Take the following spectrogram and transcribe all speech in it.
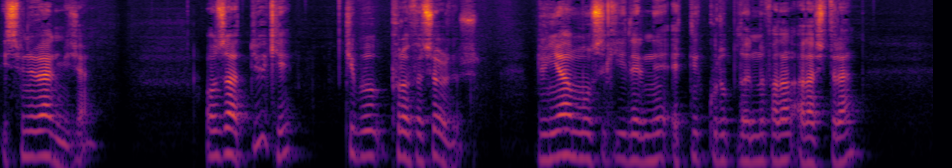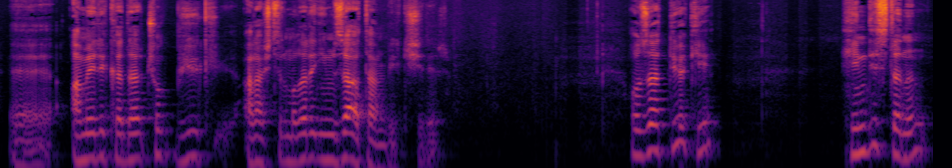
ismini vermeyeceğim. O zat diyor ki, ki bu profesördür. Dünya musikilerini, etnik gruplarını falan araştıran e, Amerika'da çok büyük araştırmalara imza atan bir kişidir. O zat diyor ki Hindistan'ın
